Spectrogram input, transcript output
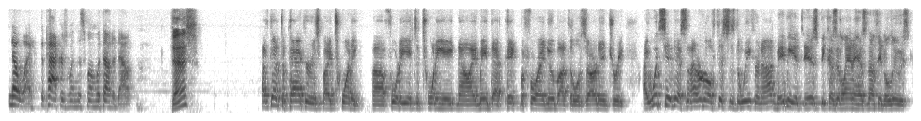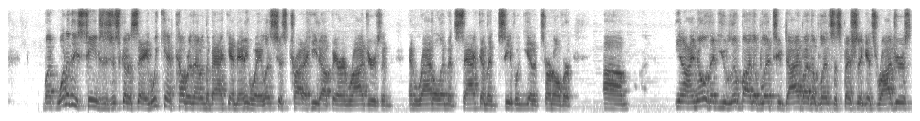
No way. The Packers win this one without a doubt. Dennis? I've got the Packers by 20, uh, 48 to 28 now. I made that pick before I knew about the Lazard injury. I would say this, and I don't know if this is the week or not. Maybe it is because Atlanta has nothing to lose. But one of these teams is just going to say, we can't cover them in the back end anyway. Let's just try to heat up Aaron Rodgers and, and rattle him and sack him and see if we can get a turnover. Um, you know, I know that you live by the blitz, you die by the blitz, especially against Rodgers.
